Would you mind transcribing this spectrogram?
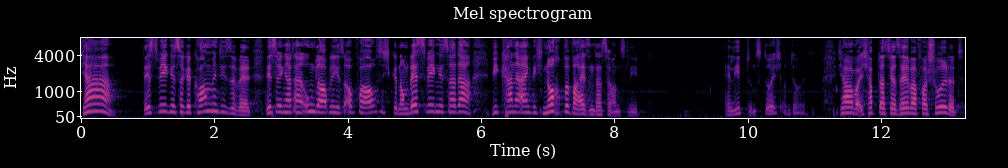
Ja, deswegen ist er gekommen in diese Welt. Deswegen hat er ein unglaubliches Opfer auf sich genommen. Deswegen ist er da. Wie kann er eigentlich noch beweisen, dass er uns liebt? Er liebt uns durch und durch. Ja, aber ich habe das ja selber verschuldet.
